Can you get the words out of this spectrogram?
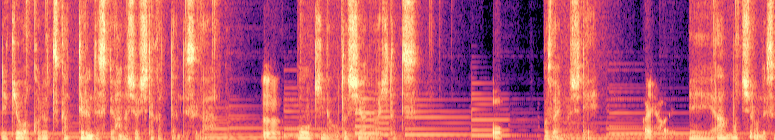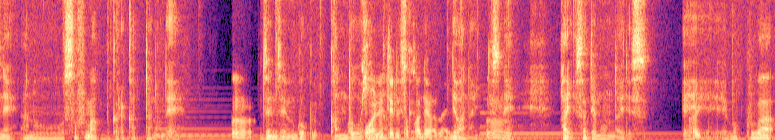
で今日はこれを使ってるんですっていう話をしたかったんですがうん。大きな落とし穴が一つございまして、はいはい。えーあもちろんですね。あのソフマップから買ったのでうん。全然動く感動品なんですけど壊れてるとかではない。ではないですね、はいさて問題です、えー僕は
